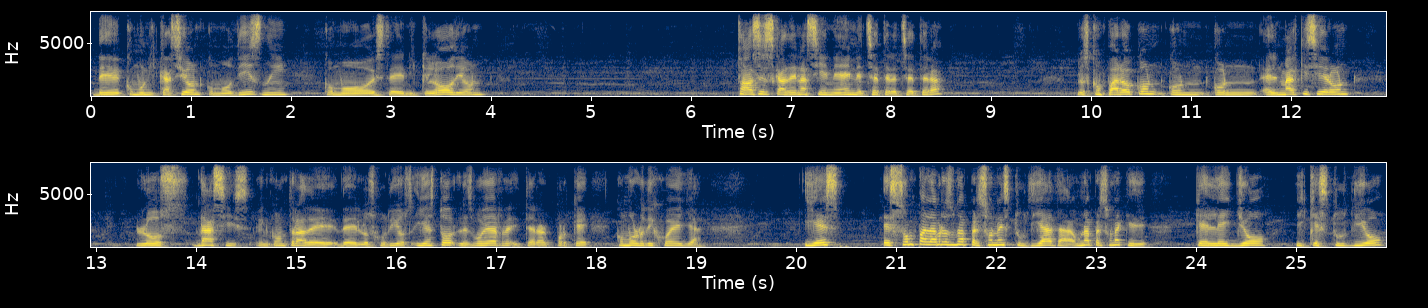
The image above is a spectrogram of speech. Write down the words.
de comunicación como Disney, como este Nickelodeon, todas esas cadenas CNN, etcétera, etcétera, los comparó con, el mal que hicieron los nazis en contra de, los judíos. Y esto les voy a reiterar porque, como lo dijo ella, y es, es, son palabras de una persona estudiada, una persona que, que leyó y que estudió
